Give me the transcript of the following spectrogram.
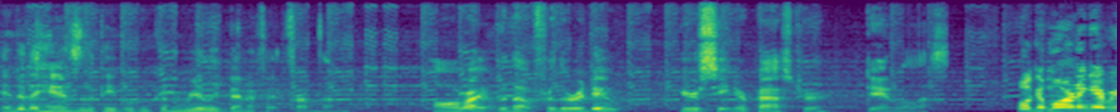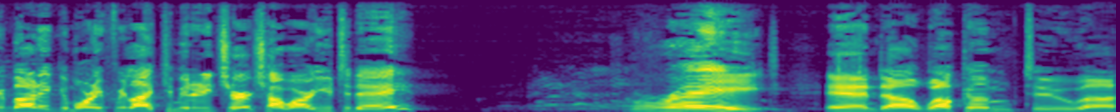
into the hands of the people who can really benefit from them. All right, without further ado, here's Senior Pastor Dan Willis. Well, good morning, everybody. Good morning, Free Life Community Church. How are you today? Great. And uh, welcome to uh,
